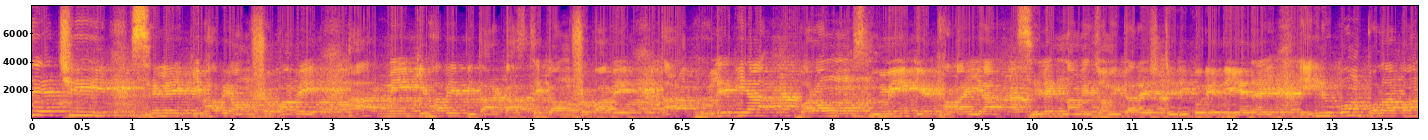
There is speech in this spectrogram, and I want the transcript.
দিয়েছি, ছেলে কীভাবে অংশ পাবে, আর মেয়ে কীভাবে পিতার কাছ থেকে অংশ পাবে, তারা ভুলে গিয়া বরং মেয়েকে ঠকাইয়া ছেলের নামে জমিটা রেজিস্ট্রি করে দিয়ে দেয়। এইরকম পোলাপান,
